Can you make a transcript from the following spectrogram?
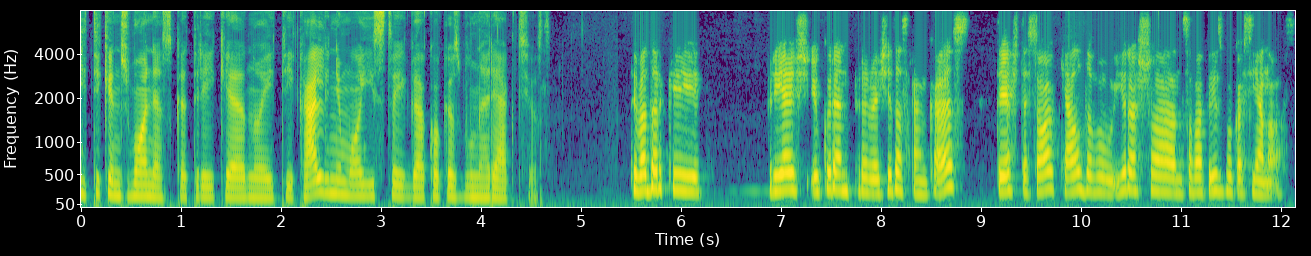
įtikinti žmonės, kad reikia nueiti į kalinimo įstaigą, kokios būna reakcijos? Tai va dar kai prieš įkuriant prirašytas rankas, tai aš tiesiog keldavau įrašą ant savo Facebook'o sienos.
